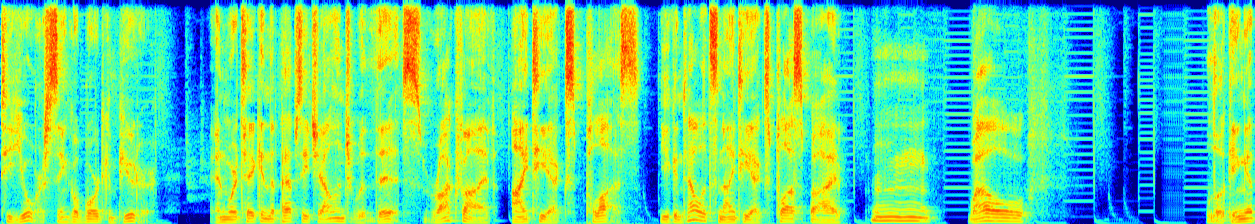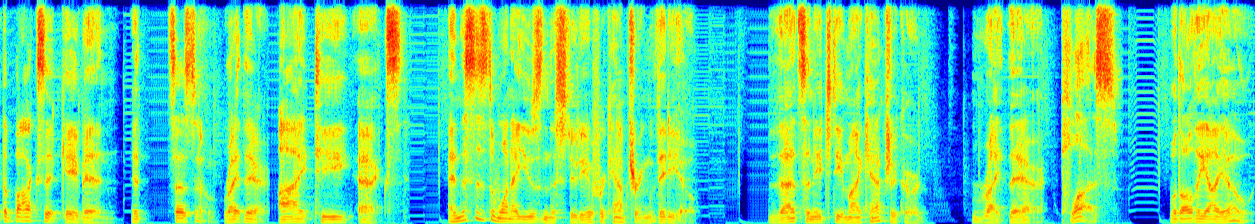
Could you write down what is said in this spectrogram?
to your single board computer. And we're taking the Pepsi challenge with this Rock 5 ITX Plus. You can tell it's an ITX Plus by, mm, well, looking at the box it came in. It says so right there ITX. And this is the one I use in the studio for capturing video. That's an HDMI capture card right there. Plus, with all the I.O.,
